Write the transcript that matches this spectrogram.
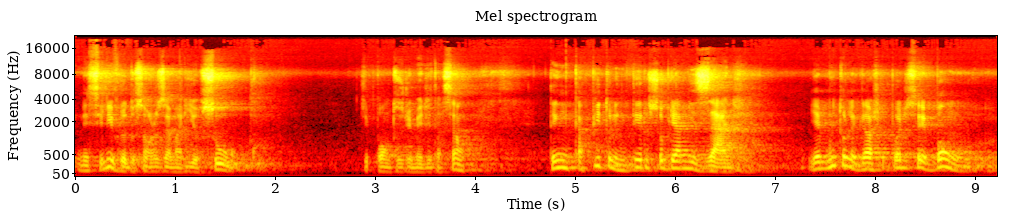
nesse livro do São José Maria, o Sulco, de pontos de meditação, tem um capítulo inteiro sobre amizade. E é muito legal, acho que pode ser bom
